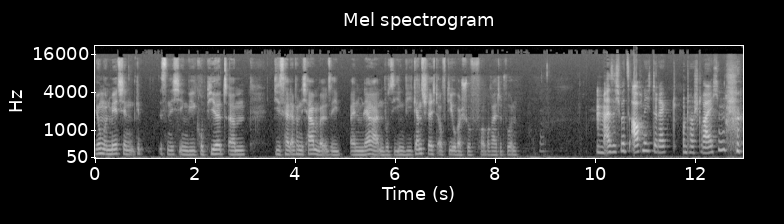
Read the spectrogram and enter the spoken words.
Jungen und Mädchen, gibt ist nicht irgendwie gruppiert, ähm, die es halt einfach nicht haben, weil sie bei einem Lehrer hatten, wo sie irgendwie ganz schlecht auf die Oberstufe vorbereitet wurden. Mm, also ich würde es auch nicht direkt unterstreichen.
